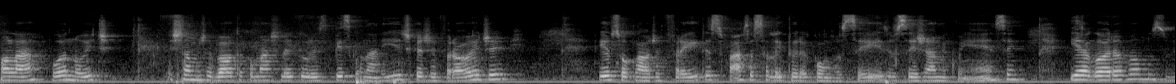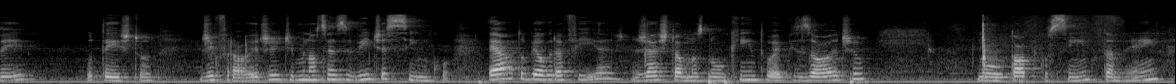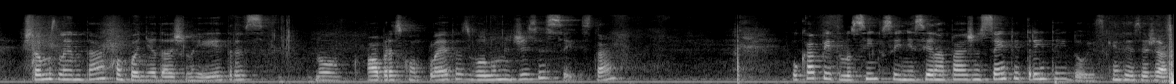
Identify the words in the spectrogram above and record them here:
Olá, boa noite. Estamos de volta com mais leituras psicanalíticas de Freud. Eu sou Cláudia Freitas, faço essa leitura com vocês, vocês já me conhecem. E agora vamos ver o texto de Freud, de 1925. É autobiografia, já estamos no quinto episódio, no tópico 5 também. Estamos lendo da Companhia das Letras, no Obras Completas, volume 16, tá? O capítulo 5 se inicia na página 132. Quem desejar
